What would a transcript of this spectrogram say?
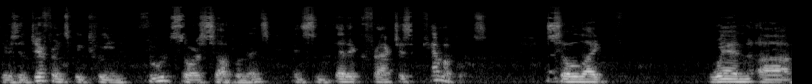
there's a difference between food source supplements and synthetic fractious chemicals. So, like when uh,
